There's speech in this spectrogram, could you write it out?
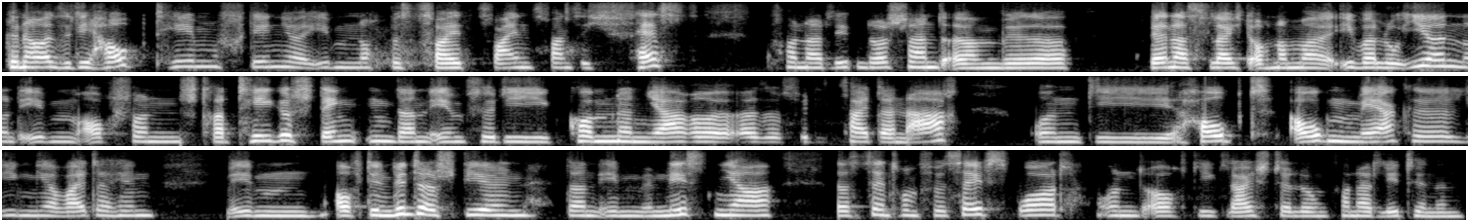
Genau, also die Hauptthemen stehen ja eben noch bis 2022 fest von Athleten Deutschland. Ähm, wir werden das vielleicht auch nochmal evaluieren und eben auch schon strategisch denken, dann eben für die kommenden Jahre, also für die Zeit danach. Und die Hauptaugenmerke liegen ja weiterhin eben auf den Winterspielen, dann eben im nächsten Jahr das Zentrum für Safe Sport und auch die Gleichstellung von Athletinnen.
